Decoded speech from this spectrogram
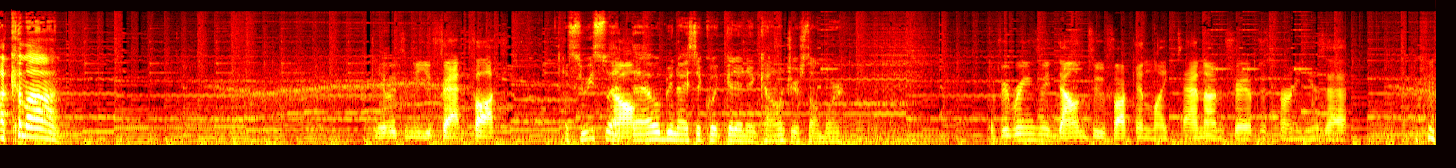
Ah, come on! Give it to me, you fat fuck. Sweet Scent. No. That would be nice to quick get an encounter somewhere. If it brings me down to fucking like 10, I'm straight up just burning his ass.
